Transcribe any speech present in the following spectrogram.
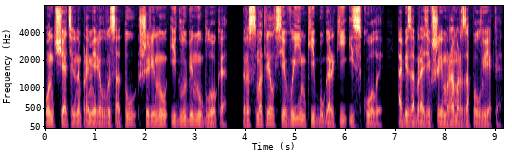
Он тщательно промерил высоту, ширину и глубину блока, рассмотрел все выемки, бугорки и сколы, обезобразившие мрамор за полвека.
